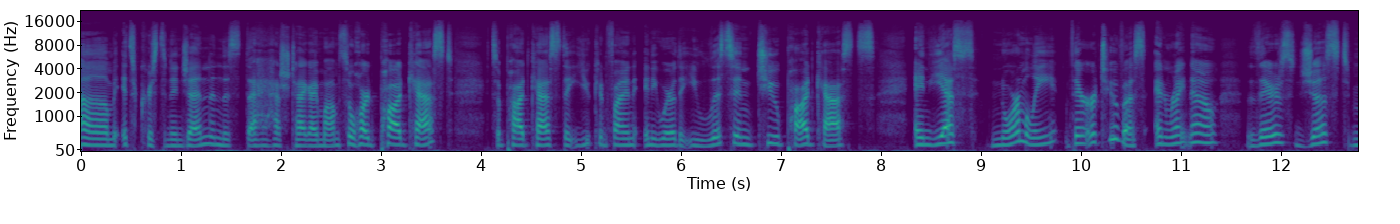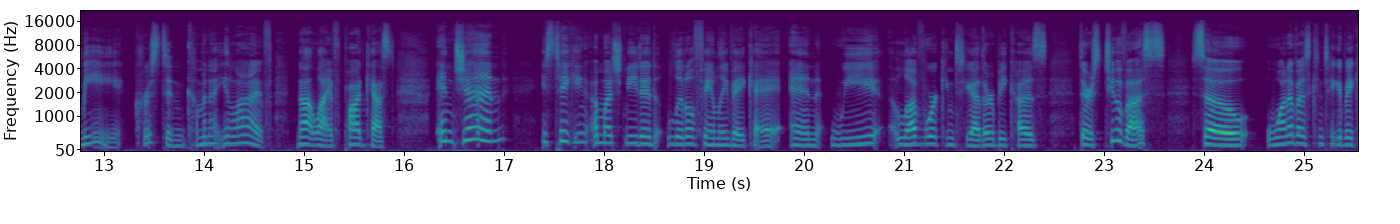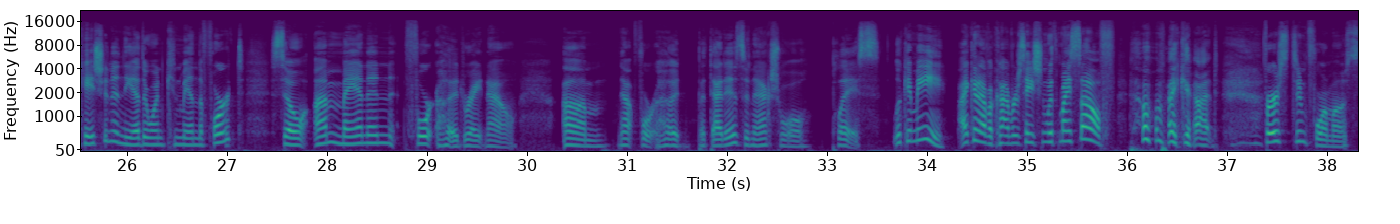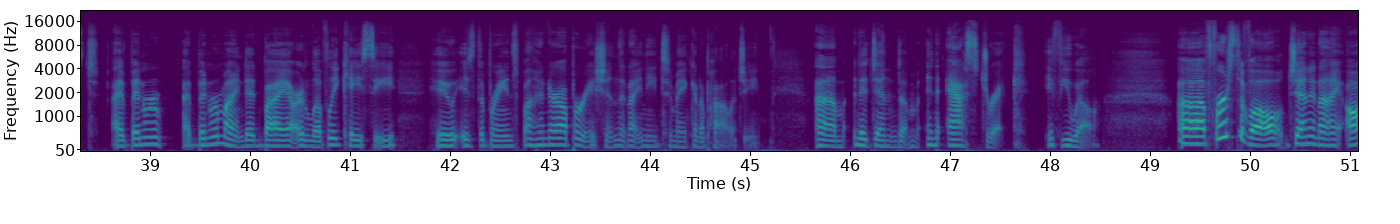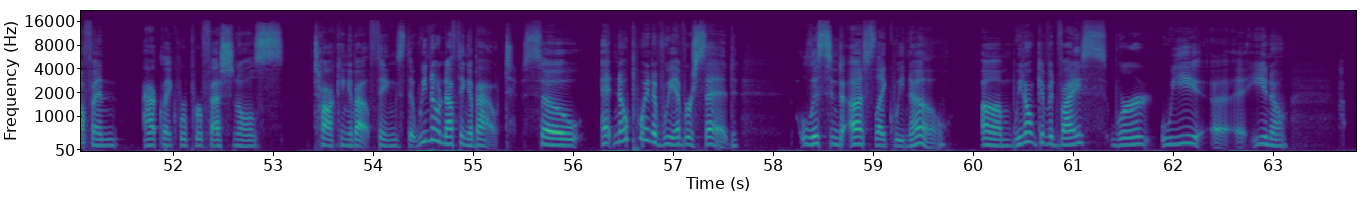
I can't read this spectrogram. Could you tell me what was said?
Um, it's Kristen and Jen, and this is the hashtag I Mom So Hard podcast. It's a podcast that you can find anywhere that you listen to podcasts. And yes, normally there are two of us. And right now, there's just me, Kristen, coming at you live, not live podcast. And Jen is taking a much needed little family vacay. And we love working together because there's two of us. So one of us can take a vacation and the other one can man the fort. So I'm manning Fort Hood right now. Um, not Fort Hood, but that is an actual place. Look at me. I can have a conversation with myself. Oh my god. First and foremost, I've been re- I've been reminded by our lovely Casey, who is the brains behind our operation that I need to make an apology um, an addendum, an asterisk, if you will. Uh, first of all, Jen and I often act like we're professionals talking about things that we know nothing about. So at no point have we ever said, listen to us like we know. Um, we don't give advice. We're, we, uh, you know,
